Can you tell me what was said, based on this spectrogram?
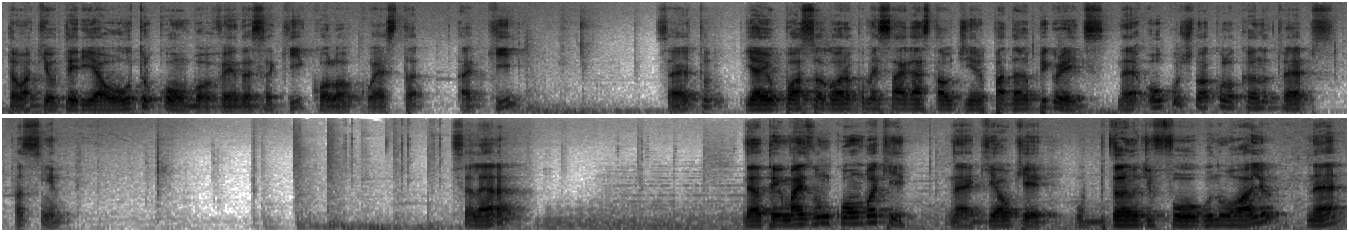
Então aqui eu teria outro combo, ó. Vendo essa aqui, coloco esta aqui certo? E aí eu posso agora começar a gastar o dinheiro para dar upgrades, né? Ou continuar colocando traps assim, ó. Acelera. Né, eu tenho mais um combo aqui, né? Que é o que? O dano de fogo no óleo, né?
